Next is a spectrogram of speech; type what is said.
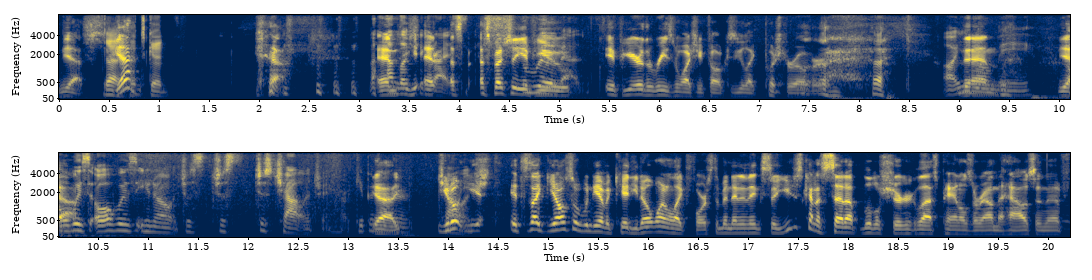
Yes, Yeah, yeah, it's good. yeah. and, Unless she and cries. especially if Really you bad. if you're the reason why she fell because you like pushed her over. Oh, you Then- know me. yeah. Always, always, you know, just, just, just challenging her, keeping yeah, her you don't. you- It's like you also when you have a kid, you don't want to like force them into anything. So you just kind of set up little sugar glass panels around the house, and if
